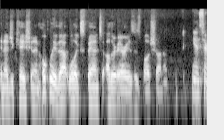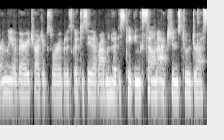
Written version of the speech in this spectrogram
and education, and hopefully that will expand to other areas as well, Shawna. Yeah, certainly a very tragic story, but it's good to see that Robinhood is taking some actions to address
